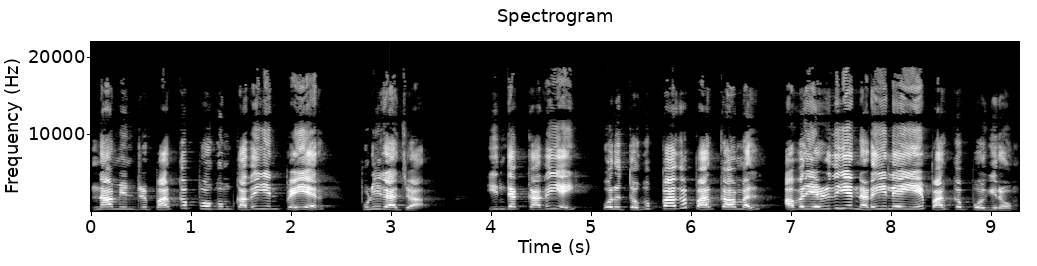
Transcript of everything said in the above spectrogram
நாம் இன்று பார்க்க போகும் கதையின் பெயர் புலிராஜா. இந்த கதையை ஒரு தொகுப்பாக பார்க்காமல் அவர் எழுதிய நடையிலேயே பார்க்க போகிறோம்.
